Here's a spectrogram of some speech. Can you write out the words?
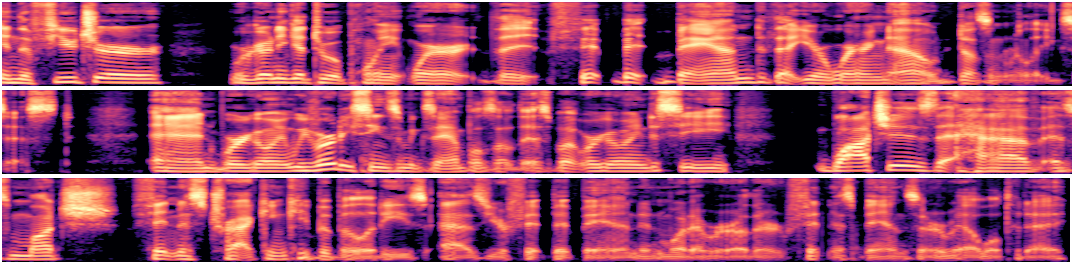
in the future, we're going to get to a point where the Fitbit band that you're wearing now doesn't really exist. And we're going, we've already seen some examples of this, but we're going to see watches that have as much fitness tracking capabilities as your Fitbit band and whatever other fitness bands that are available today.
